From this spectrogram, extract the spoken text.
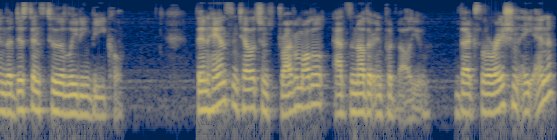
and the distance to the leading vehicle. The Enhanced Intelligent Driver model adds another input value, the acceleration an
